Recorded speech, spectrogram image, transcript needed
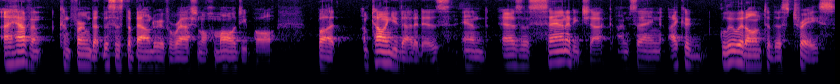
I haven't confirmed that this is the boundary of a rational homology ball, but I'm telling you that it is. And as a sanity check, I'm saying I could glue it onto this trace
